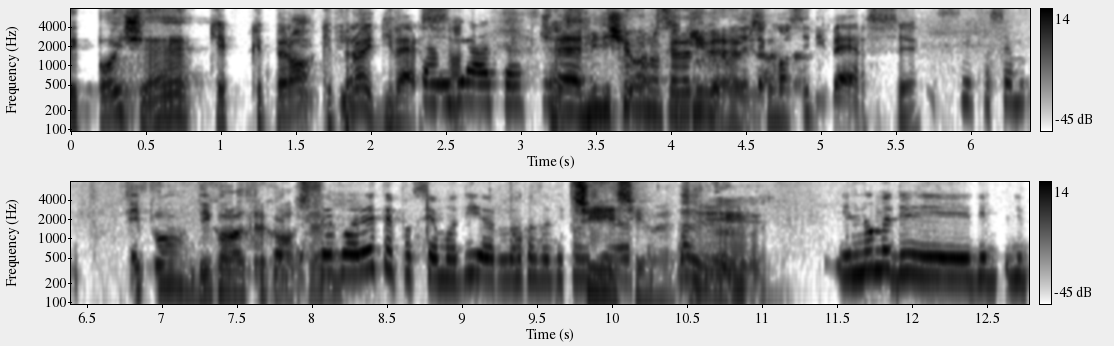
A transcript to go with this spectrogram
e poi c'è... Che, che, però, che però, è diversa. Cambiata, sì. Cioè, eh, mi dicevano che era diversa. delle cose diverse. Sì, possiamo... Tipo? Dicono altre cose? Se, volete possiamo dirlo cosa dicono. Sì, sì, sì il nome di, di, di,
